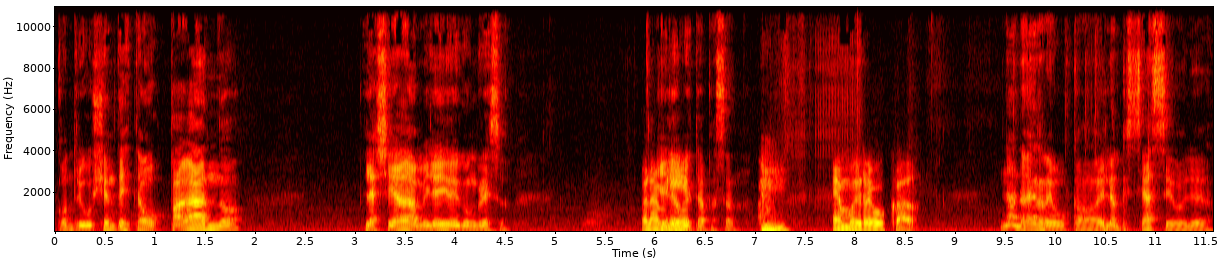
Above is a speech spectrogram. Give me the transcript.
contribuyentes, estamos pagando la llegada a Milei del Congreso. Para mí lo que está pasando. Es muy rebuscado. No, no es rebuscado, es lo que se hace, boludo.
